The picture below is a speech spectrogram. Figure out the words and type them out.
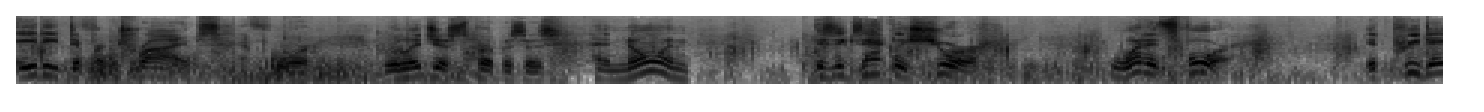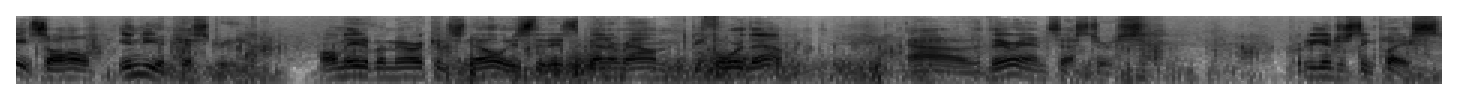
80 different tribes for religious purposes. And no one is exactly sure what it's for. It predates all Indian history. All Native Americans know is that it's been around before them, uh, their ancestors. Pretty interesting place.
